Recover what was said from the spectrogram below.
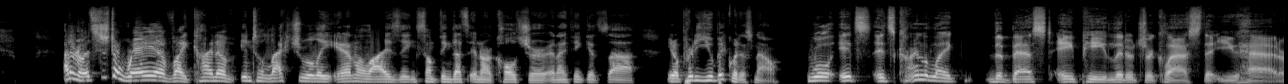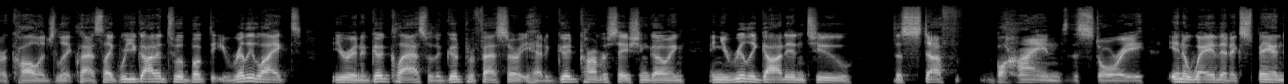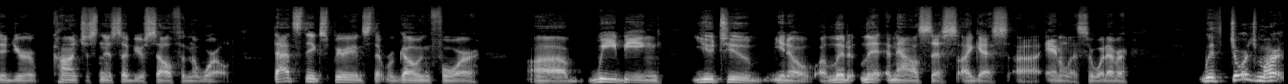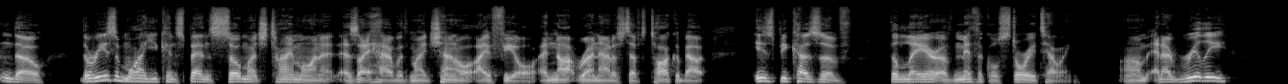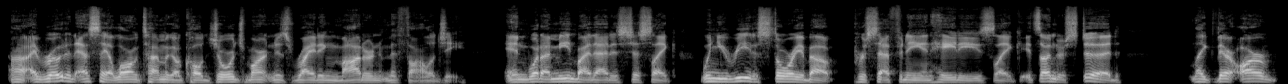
I don't know. It's just a way of like kind of intellectually analyzing something that's in our culture, and I think it's uh, you know pretty ubiquitous now. Well, it's it's kind of like the best AP literature class that you had or college lit class, like where you got into a book that you really liked, you were in a good class with a good professor, you had a good conversation going, and you really got into the stuff behind the story in a way that expanded your consciousness of yourself in the world. That's the experience that we're going for. Uh, we being YouTube, you know, a lit, lit analysis, I guess, uh, analysts or whatever. With George Martin, though, the reason why you can spend so much time on it, as I have with my channel, I feel, and not run out of stuff to talk about, is because of the layer of mythical storytelling. Um, and I really, uh, I wrote an essay a long time ago called George Martin is Writing Modern Mythology. And what I mean by that is just like when you read a story about Persephone and Hades, like it's understood, like there are,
